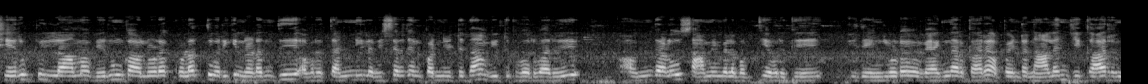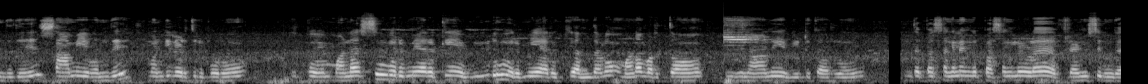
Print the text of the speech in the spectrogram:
செருப்பு இல்லாமல் வெறும் காலோட குளத்து வரைக்கும் நடந்து அவரை தண்ணியில் விசர்ஜனை பண்ணிட்டு தான் வீட்டுக்கு வருவார். அந்த அளவு சாமி மேலே பக்தி அவருக்கு. இது எங்களோட வேகனார் கார். அப்போ என்கிட்ட நாலஞ்சு கார் இருந்தது. சாமியை வந்து வண்டியில் எடுத்துகிட்டு போகிறோம் இப்போ என் மனசும் வெறுமையாக இருக்குது என் வீடும் வெறுமையாக இருக்குது அந்த அளவு மன வருத்தம். இது நானும் என் வீட்டுக்காரரும். இந்த பசங்களும் எங்கள் பசங்களோட ஃப்ரெண்ட்ஸுங்க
